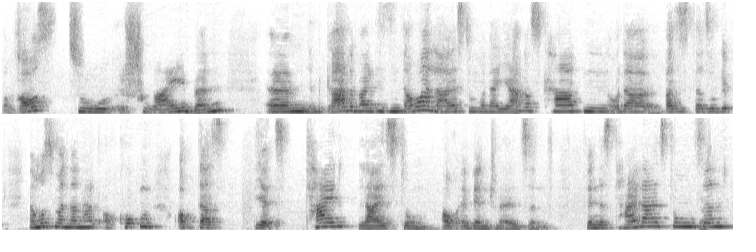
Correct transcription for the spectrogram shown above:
rauszuschreiben. Ähm, gerade bei diesen Dauerleistungen oder Jahreskarten oder was es da so gibt, da muss man dann halt auch gucken, ob das jetzt Teilleistungen auch eventuell sind. Wenn es Teilleistungen ja. sind,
